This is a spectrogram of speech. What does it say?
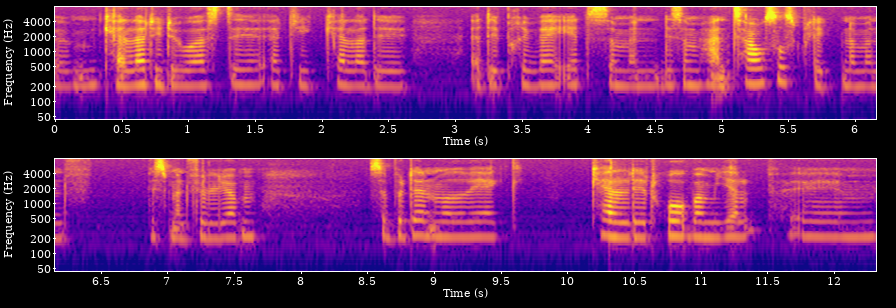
øhm, kalder de det jo også det, at de kalder det, at det er privat, så man ligesom har en tavshedspligt, når man, hvis man følger dem. Så på den måde vil jeg ikke kalde det et råb om hjælp, øh,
